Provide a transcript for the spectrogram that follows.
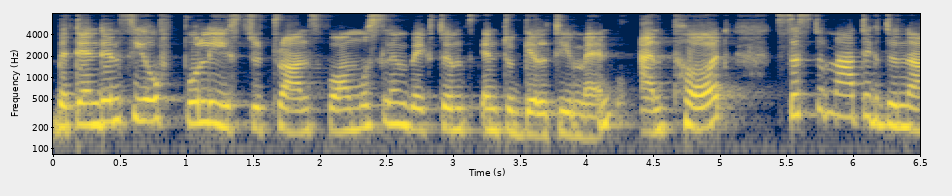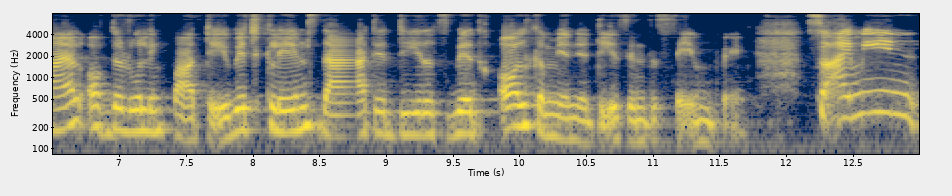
the tendency of police to transform Muslim victims into guilty men, and third, systematic denial of the ruling party, which claims that it deals with all communities in the same way. So, I mean,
